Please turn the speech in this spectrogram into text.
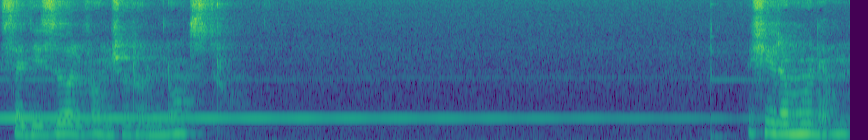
se dizolvă în jurul nostru și rămânem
